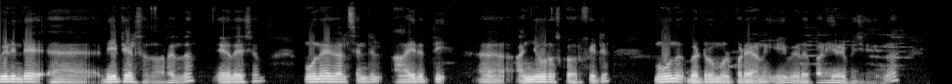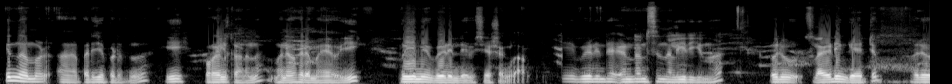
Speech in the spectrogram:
വീടിന്റെ ഡീറ്റെയിൽസ് എന്ന് പറയുന്നത് ഏകദേശം മൂന്നേകാൽ സെന്റിൽ ആയിരത്തി അഞ്ഞൂറ് സ്ക്വയർ ഫീറ്റിൽ മൂന്ന് ബെഡ്റൂം ഉൾപ്പെടെയാണ് ഈ വീട് പണിയെഴുപ്പിച്ചിരിക്കുന്നത് ഇന്ന് നമ്മൾ പരിചയപ്പെടുത്തുന്നത് ഈ പുറയിൽ കാണുന്ന മനോഹരമായ ഈ പ്രീമിയം വീടിന്റെ വിശേഷങ്ങളാണ്. ഈ വീടിന്റെ എൻട്രൻസിൽ നൽകിയിരിക്കുന്നത് ഒരു സ്ലൈഡിംഗ് ഗേറ്റും ഒരു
